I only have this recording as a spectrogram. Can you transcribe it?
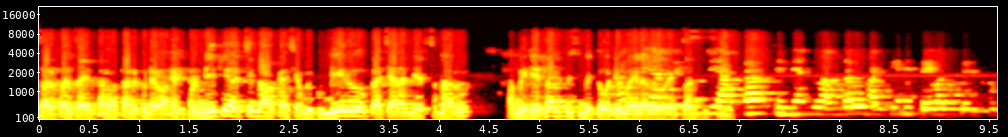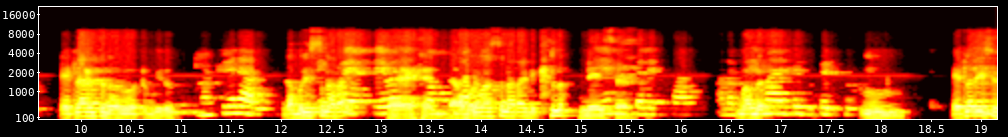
సర్పంచ్ అయిన తర్వాత అనుకునేవాళ్ళు. ఇప్పుడు మీకే వచ్చింది అవకాశం. ఇప్పుడు మీరు ప్రచారం చేస్తున్నారు. మీకు ఎట్లా అనిపిస్తుంది? మీ తోటి మహిళలు ఎట్లా అనిపిస్తుంది. ఎట్లా అడుగుతున్నారు ఓటు మీరు? డబ్బులు ఇస్తున్నారా. డబ్బులు వస్తున్నారా ఎన్నికల్లో లేదు సార్. అయితే. ఎట్లా తీసు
